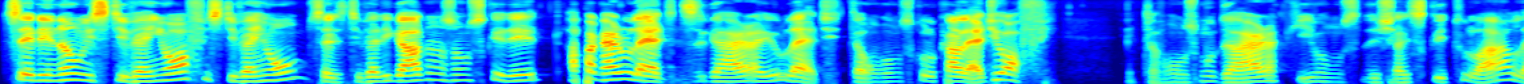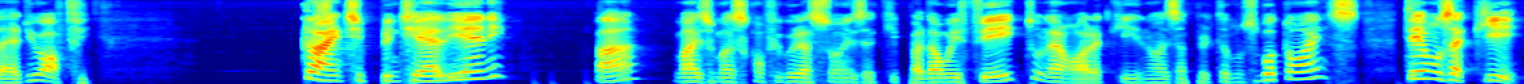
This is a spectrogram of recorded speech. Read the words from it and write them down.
se ele não estiver em off, estiver em on, se ele estiver ligado, nós vamos querer apagar o LED, desligar aí o LED. Então, vamos colocar LED off. Então, vamos mudar aqui, vamos deixar escrito lá LED off. Client println, tá? mais umas configurações aqui para dar um efeito né, na hora que nós apertamos os botões. Temos aqui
